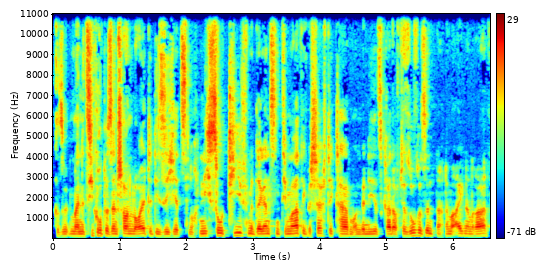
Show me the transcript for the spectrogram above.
also meine Zielgruppe sind schon Leute, die sich jetzt noch nicht so tief mit der ganzen Thematik beschäftigt haben. Und wenn die jetzt gerade auf der Suche sind nach einem eigenen Rad,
